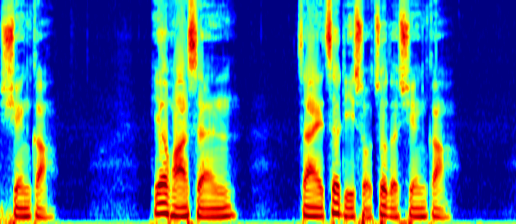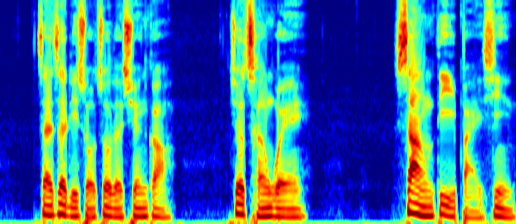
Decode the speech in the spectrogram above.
宣告，耶和华神在这里所做的宣告，在这里所做的宣告，就成为上帝百姓。”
